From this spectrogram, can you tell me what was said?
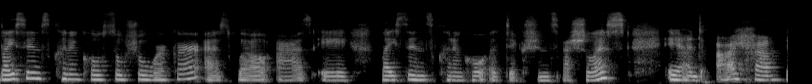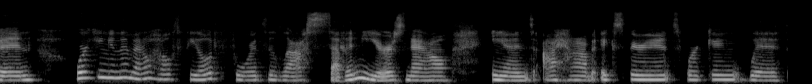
licensed clinical social worker as well as a licensed clinical addiction specialist. And I have been working in the mental health field for the last seven years now, and I have experience working with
